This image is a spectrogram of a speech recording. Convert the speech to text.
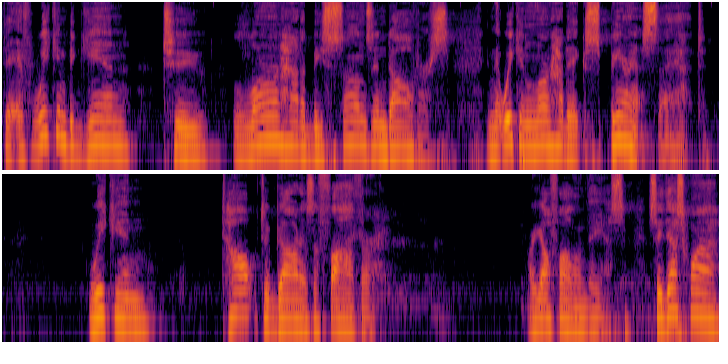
That if we can begin to learn how to be sons and daughters, and that we can learn how to experience that, we can talk to God as a father. Are y'all following this? See, that's why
